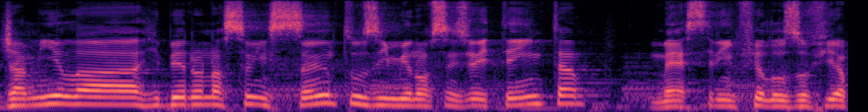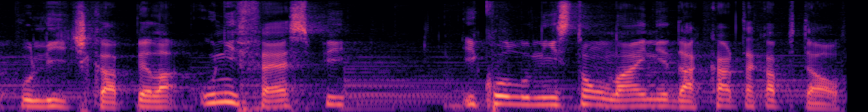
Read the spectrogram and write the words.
Jamila Ribeiro nasceu em Santos em 1980, mestre em filosofia política pela Unifesp e colunista online da Carta Capital.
